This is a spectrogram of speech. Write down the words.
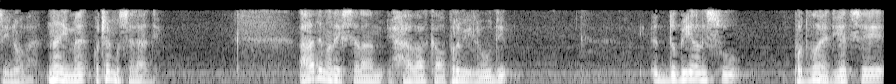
sinova. Naime, o čemu se radi? Adem a.s. i Hava kao prvi ljudi dobijali su po dvoje djece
